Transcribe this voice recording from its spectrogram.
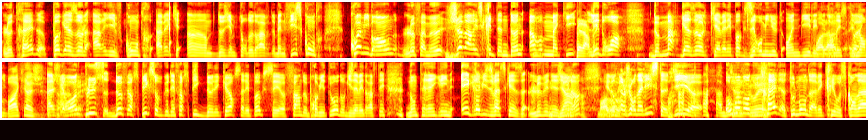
le trade. Pogazol arrive contre, avec un deuxième tour de draft de Memphis, contre Kwame Brown, le fameux, Javaris Crittenton, Aaron Mackey, Belle arnaque. les droits de Marc Gasol, qui avait à l'époque 0 minutes en NBA, il était en Espagne. énorme braquage. À Gironde, Ah ouais. plus deux first picks, sauf que des first picks de Lakers à l'époque, c'est euh, fin de premier tour, donc ils avaient drafté Dante Green et Grevis Vasquez, le Vénézuélin. Bien, Et donc un journaliste dit euh, au moment joué. du trade, tout le monde avait crié au scandale,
